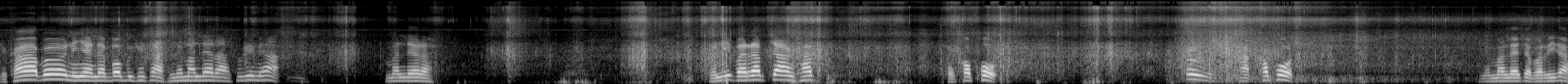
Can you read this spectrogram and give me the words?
ดี๋ยวครับเออนี่ไงแล้วบอบบี้แค่สักเลยมาเลระสุรินทร์เนี่ยมาเลระวันนี้ไปรับจ้างครับของข้าวโพดเออหักข้าวโพดเนี่ยมาเลจะบารีดา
